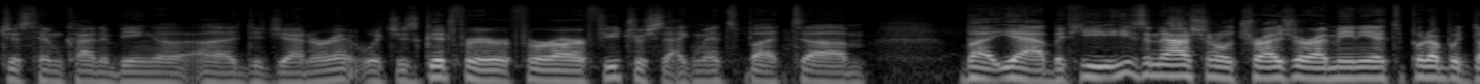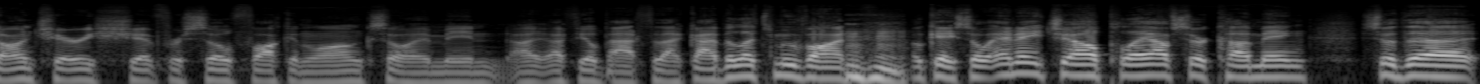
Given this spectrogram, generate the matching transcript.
just him kind of being a, a degenerate, which is good for for our future segments. But um, but yeah, but he he's a national treasure. I mean, he had to put up with Don Cherry shit for so fucking long. So I mean, I, I feel bad for that guy. But let's move on. Mm-hmm. Okay, so NHL playoffs are coming. So the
